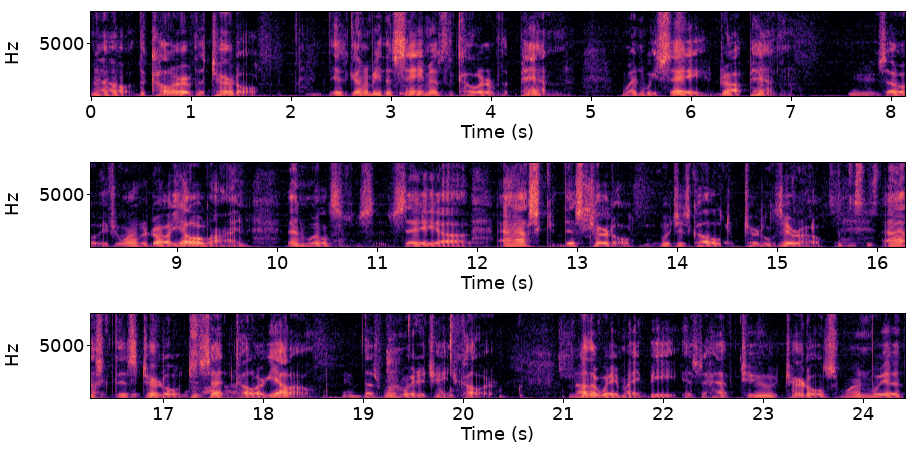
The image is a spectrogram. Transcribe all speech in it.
Now the color of the turtle is going to be the same as the color of the pen when we say drop pen. So if you want to draw a yellow line, then we'll say uh, ask this turtle, which is called turtle zero, ask this turtle to set color yellow. That's one way to change color. Another way might be is to have two turtles, one with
